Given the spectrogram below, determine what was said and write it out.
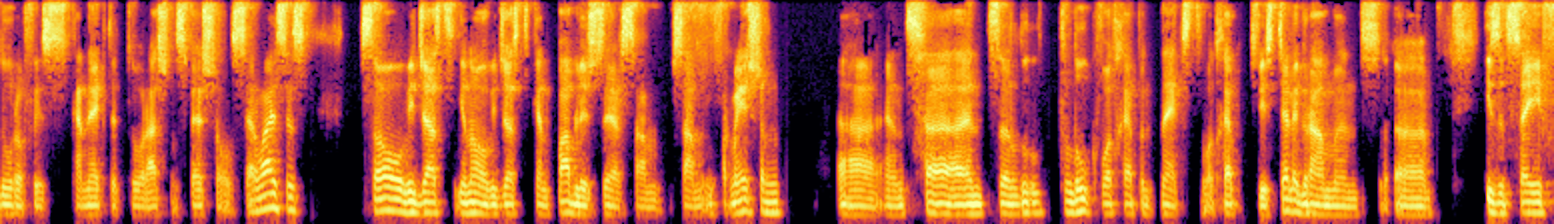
Durov is connected to Russian special services. So we just, you know, we just can publish there some some information uh, and uh, and to look what happened next, what happened with Telegram, and uh, is it safe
